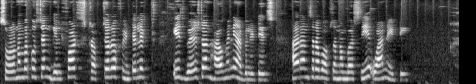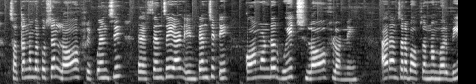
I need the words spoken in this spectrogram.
सोलह number question Guilford structure of intellect is based on how many abilities? our answer of option number c 180 सत्तर number question law of frequency recency and intensity come under which law of learning our answer अब option number B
